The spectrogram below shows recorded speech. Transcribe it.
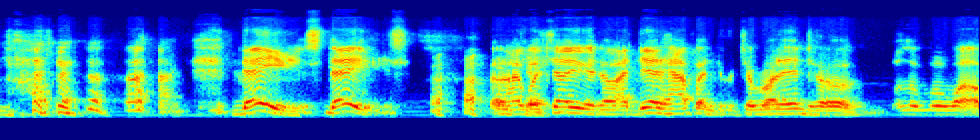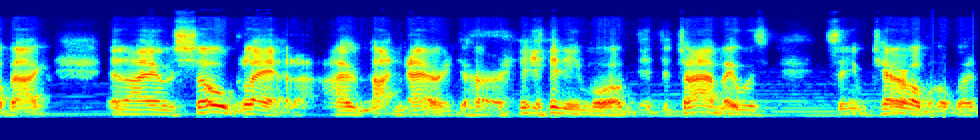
days, days. But okay. I will tell you, you know, I did happen to, to run into her a little while back, and I am so glad I'm not married to her anymore. At the time, it was seemed terrible, but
